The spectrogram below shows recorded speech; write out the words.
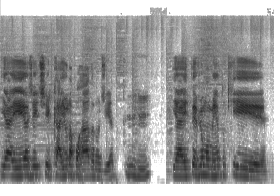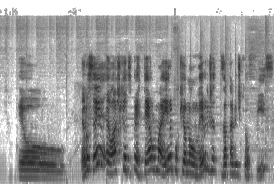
E aí a gente caiu na porrada no dia. Uhum. E aí teve um momento que eu. Eu não sei, eu acho que eu despertei alguma ira, porque eu não lembro exatamente o que eu fiz.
